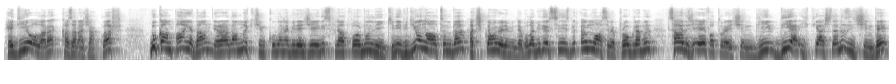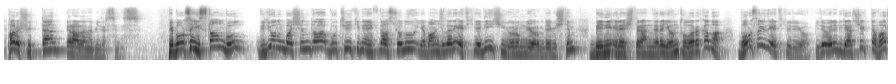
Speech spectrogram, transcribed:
hediye olarak kazanacaklar. Bu kampanyadan yararlanmak için kullanabileceğiniz platformun linkini videonun altında açıklama bölümünde bulabilirsiniz. Bir ön muhasebe programı sadece e-fatura için değil, diğer ihtiyaçlarınız için de paraşütten yararlanabilirsiniz. Ve Borsa İstanbul videonun başında bu TÜİK'in enflasyonu yabancıları etkilediği için yorumluyorum demiştim. Beni eleştirenlere yanıt olarak ama borsayı da etkiliyor. Bir de öyle bir gerçek de var.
